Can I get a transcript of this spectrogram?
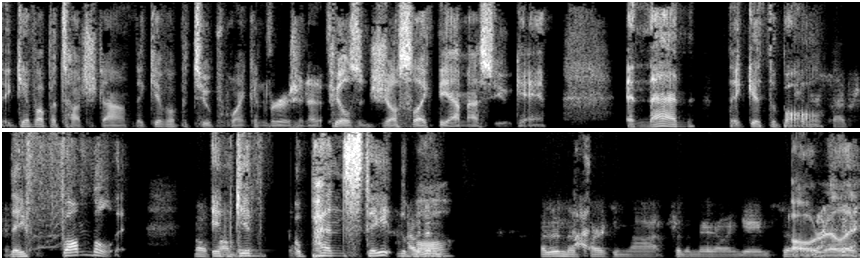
they give up a touchdown they give up a two point conversion and it feels just like the MSU game and then they get the ball Interception. they fumble it oh, and fumble. give Penn State the I was in- ball I was in the I- parking lot for the Maryland game. So Oh, really?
